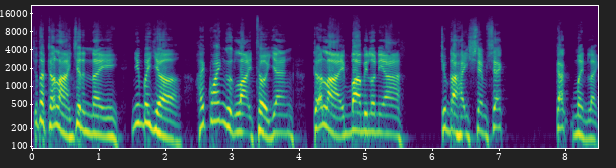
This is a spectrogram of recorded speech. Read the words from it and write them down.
Chúng ta trở lại gia đình này, nhưng bây giờ hãy quay ngược lại thời gian trở lại Babylonia. Chúng ta hãy xem xét các mệnh lệnh.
